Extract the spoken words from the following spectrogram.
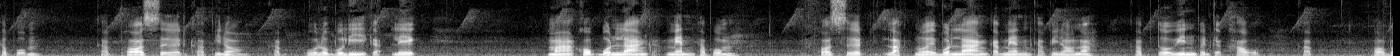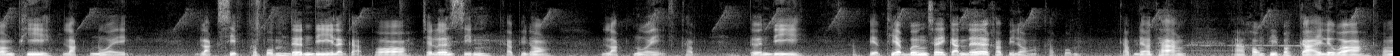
ครับผมครับพอเสิร์ชครับพี่น้องครับปูโลบบุรีกับเลข มาครบบนล่างกับแม่นครับผมพอเสือดหลักหน่วยบนล่างกับแม่นครับพี่น้องเนาะครับตัววินเพิ่นกับเขาครับพอบางพี่หลักหน่วยหลักสิบครับผมเดินดีแล้วก็พอเจริญศิลป์ครับพี่น้อง หลักหน่วยครับเดินดีเปรียบเทียบเบิ้องใส่กันเด้อครับพี่น้องครับผมกับแนวทางอของผีปากกายหรือว่าของ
